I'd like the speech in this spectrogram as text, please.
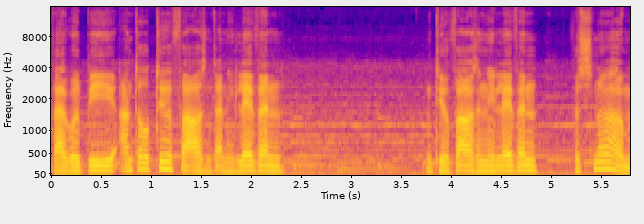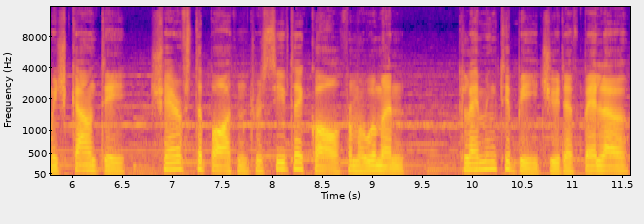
That would be until 2011. In 2011, the Snohomish County Sheriff's Department received a call from a woman claiming to be Judith Bello.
